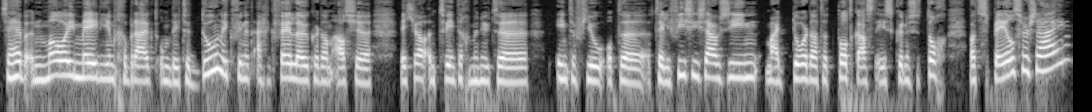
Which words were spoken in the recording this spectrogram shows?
ze hebben een mooi medium gebruikt om dit te doen. Ik vind het eigenlijk veel leuker dan als je, weet je wel, een 20 minuten interview op de televisie zou zien. Maar doordat het podcast is, kunnen ze toch wat speelser zijn.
